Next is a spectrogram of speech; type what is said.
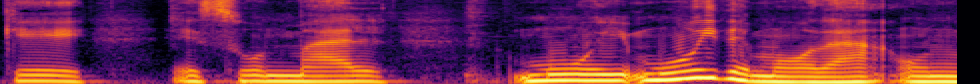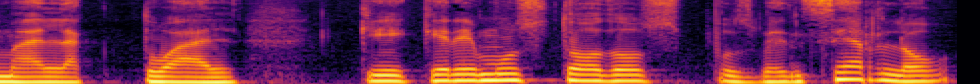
que es un mal muy, muy de moda, un mal actual, que queremos todos pues vencerlo,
